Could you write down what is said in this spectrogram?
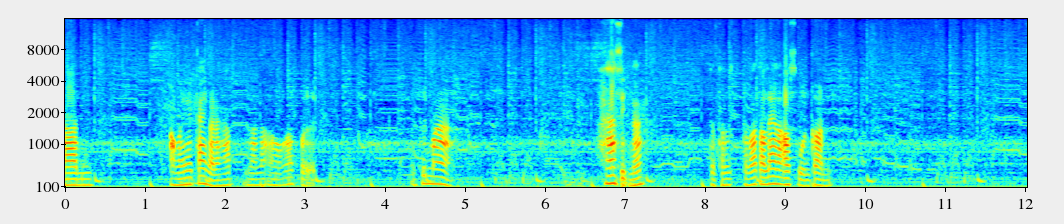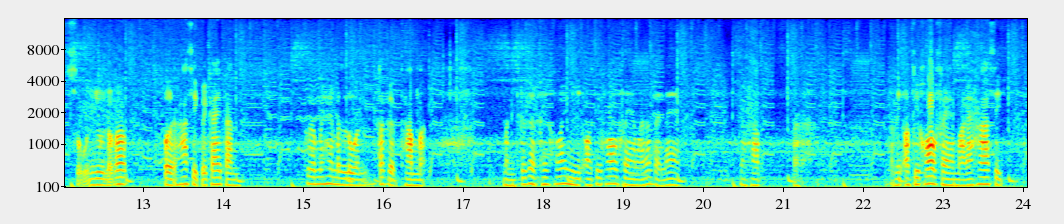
การเอาไว้ใกล้ๆก่อนนะครับ แล้วเราเอาก็เปิดมันขึ้นมา50 นะ แต่แต่ว่าตอนแรกเราเอาศูนย์ก่อนศูนย์อยู่แล้วก็เปิด 50ใกล้กัน เพื่อไม่ให้มันลวน ถ้าเกิดทำอะ มันก็จะค่อยๆมี optical flare มาตั้งแต่แรกนะครับ อะ ตอนนี้ optical flare มาแล้ว 50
